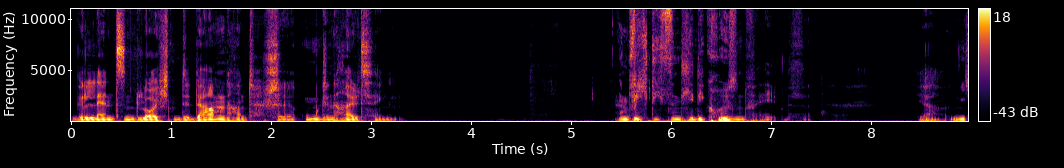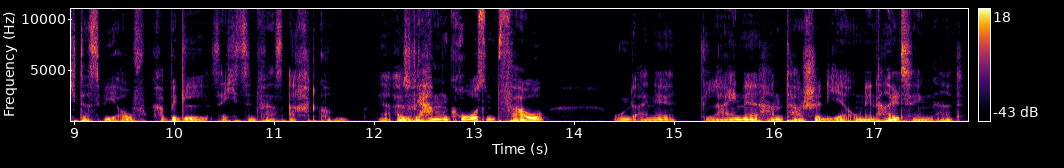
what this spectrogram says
glänzend leuchtende Damenhandtasche um den Hals hängen. Und wichtig sind hier die Größenverhältnisse. Ja, nicht, dass wir auf Kapitel 16, Vers 8 kommen. Ja, also wir haben einen großen Pfau und eine kleine Handtasche, die er um den Hals hängen hat.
